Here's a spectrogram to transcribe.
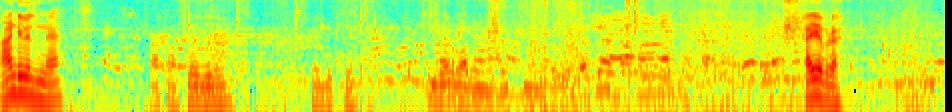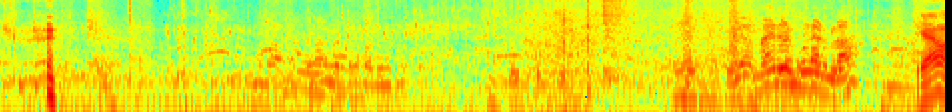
ఆంటీ వెళ్తుందా హాయ్ బ్రా ఏమో.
